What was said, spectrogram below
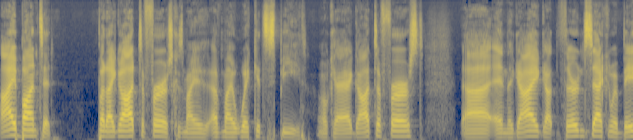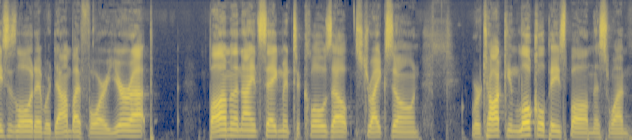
I bunted, but I got to first because my of my wicked speed. Okay, I got to first. Uh, and the guy got third and second with bases loaded. We're down by four. You're up. Bottom of the ninth segment to close out strike zone. We're talking local baseball in this one.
